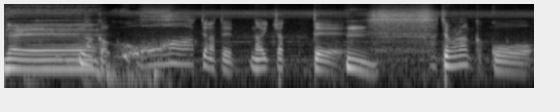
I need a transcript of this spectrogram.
へえなんかうおーってなって泣いちゃって、うん。でもなんかこ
